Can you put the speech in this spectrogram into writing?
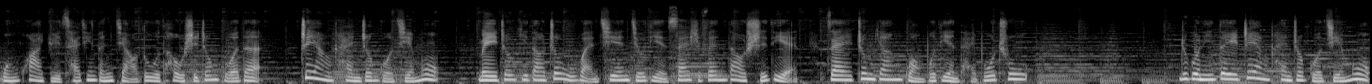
文化与财经等角度透视中国的《这样看中国》节目，每周一到周五晚间九点三十分到十点在中央广播电台播出。如果您对《这样看中国》节目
